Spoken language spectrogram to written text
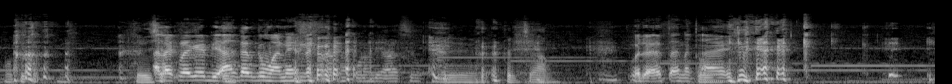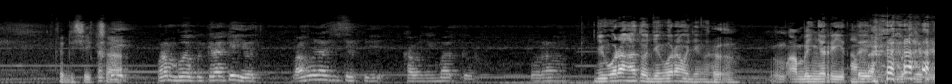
Oh, gitu. Jadi anak lagi diangkat ke manehna karena kurang diasuh iya, kejam. pada eta anak aing Ke disiksa. tapi orang bukan pikiran ke yud bangunlah si Silvi kawin yang batu orang jeung urang atuh jeung urang jeung urang Heeh. Ambe nyeri teh, nyeri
